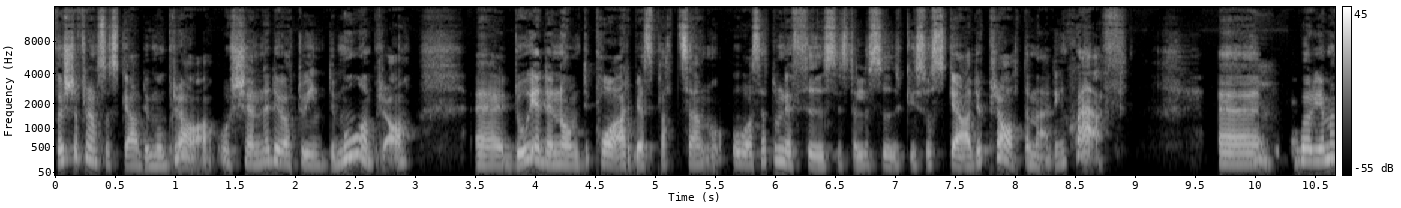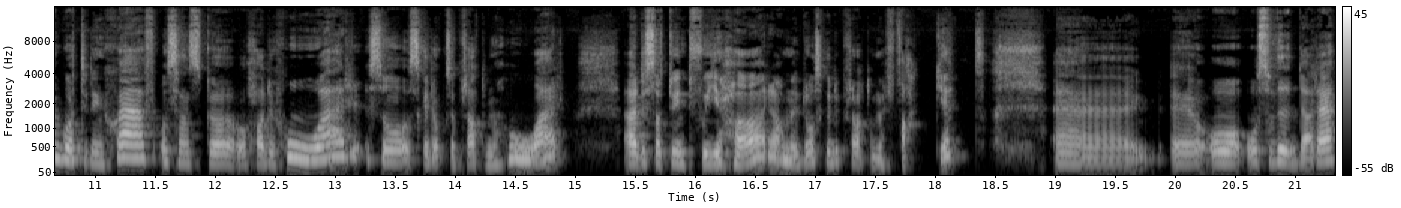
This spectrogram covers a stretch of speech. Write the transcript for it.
först och främst så ska du må bra. Och känner du att du inte mår bra eh, då är det någonting på arbetsplatsen. Oavsett om det är fysiskt eller psykiskt så ska du prata med din chef. Eh, börjar man gå till din chef och sen ska, och har du HR så ska du också prata med HR. Är det så att du inte får gehör, ja men då ska du prata med facket. Eh, eh, och, och så vidare.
